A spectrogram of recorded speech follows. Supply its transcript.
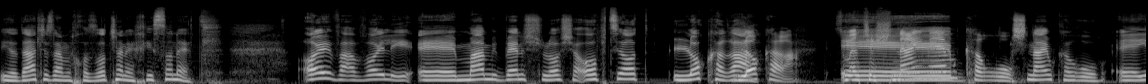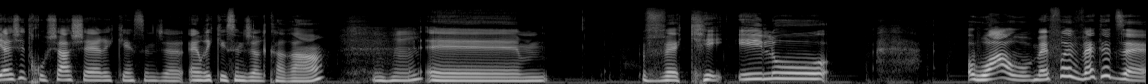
היא יודעת שזה המחוזות שאני הכי שונאת. אוי ואבוי לי, אה, מה מבין שלוש האופציות לא קרה? לא קרה. זאת אומרת אה, ששניים מהם קרו. שניים קרו. אה, יש לי תחושה שהנרי קיסינג'ר, קיסינג'ר קרה. אה, וכאילו... וואו, מאיפה הבאת את זה?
